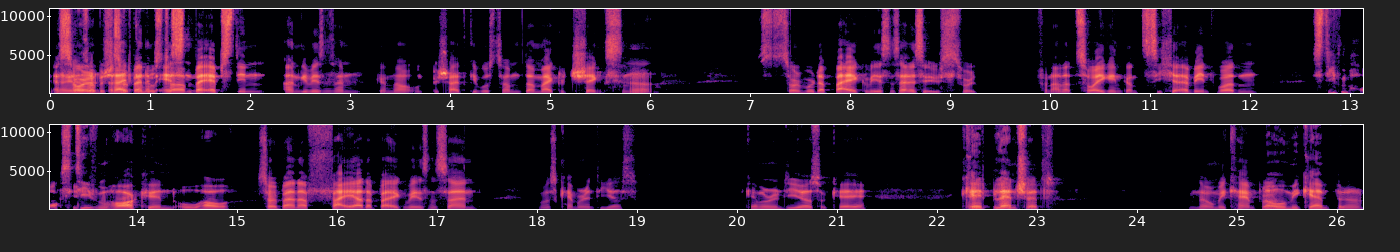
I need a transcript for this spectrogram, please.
Er Ja, er soll, soll er soll bei einem Essen haben. bei Epstein angewiesen sein, genau, und Bescheid gewusst haben. Da Michael Jackson Ja. soll wohl dabei gewesen sein. Also ist wohl von einer Zeugin ganz sicher erwähnt worden. Stephen Hawking Stephen Hawking, oh wow. soll bei einer Feier dabei gewesen sein. Was? Cameron Diaz? Cameron Diaz, okay. Kate Blanchett, Naomi Campbell? Naomi Campbell,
